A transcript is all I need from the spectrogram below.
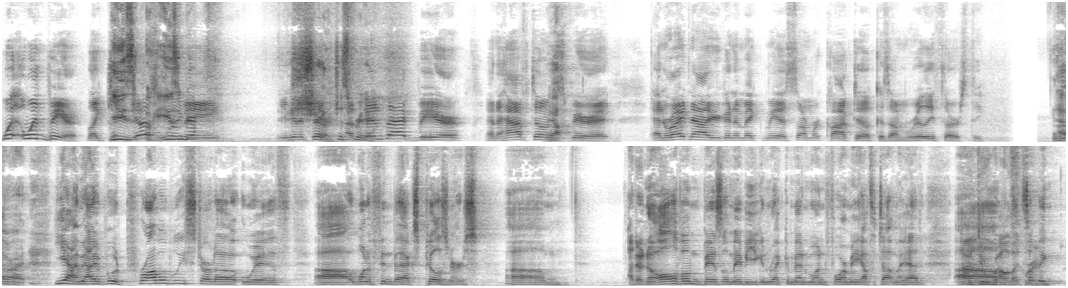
With, with beer, like just, Use, just okay, for me, beer? you're gonna sure, take just a Finback beer and a halftone yeah. spirit, and right now you're gonna make me a summer cocktail because I'm really thirsty. All right. Yeah, I mean, I would probably start out with uh, one of Finback's Pilsners. Um, I don't know all of them. Basil, maybe you can recommend one for me off the top of my head. I do Wellspring. Um, but something,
